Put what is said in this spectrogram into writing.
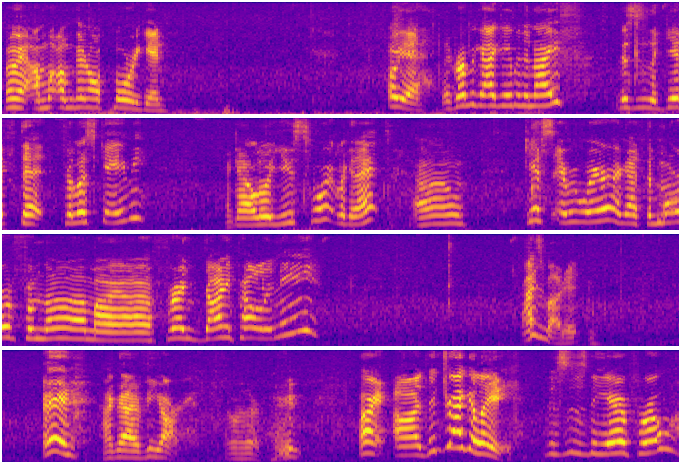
Wait I'm, I'm getting off board again. Oh yeah, the grumpy guy gave me the knife. This is a gift that Phyllis gave me. I got a little use for it. Look at that. Um, gifts everywhere. I got the Mora from the, uh, my uh, friend Donny Pavolini. That's about it. And I got a VR over there. Alright, uh, the Dragon Lady. This is the Air Pro.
